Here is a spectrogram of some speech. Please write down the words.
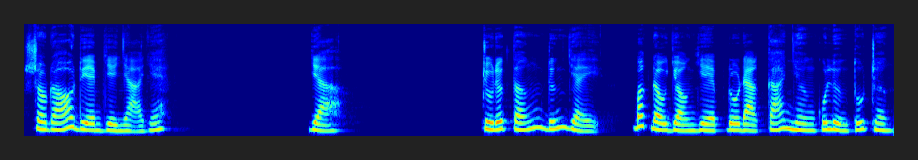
sau đó đi em về nhà nhé. Dạ. Chu Đức Tấn đứng dậy, bắt đầu dọn dẹp đồ đạc cá nhân của Lương Tú Trân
